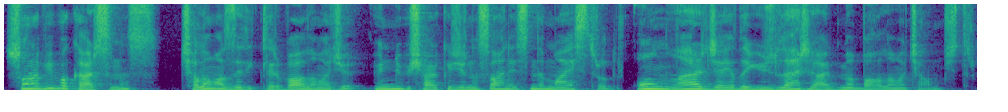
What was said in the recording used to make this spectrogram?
Sonra bir bakarsınız çalamaz dedikleri bağlamacı ünlü bir şarkıcının sahnesinde maestrodur. Onlarca ya da yüzlerce albüme bağlama çalmıştır.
